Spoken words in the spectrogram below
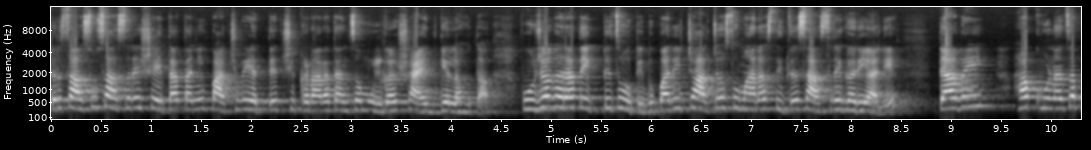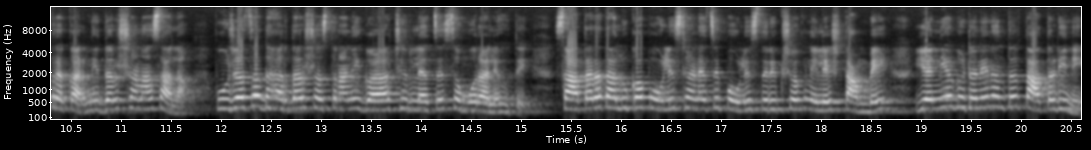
तर सासू सासरे शेतात आणि पाचवी इयत्तेत शिकणारा त्यांचा मुलगा शाळेत गेला होता. पूजा घरात एकटीच होती. दुपारी चारच्या सुमारास तिचे सासरे घरी आले. त्यावेळी हा खुनाचा प्रकार निदर्शनास आला. पूजाचा धारदार शस्त्राने गळा चिरल्याचे समोर आले होते. सातारा तालुका पोलीस ठाण्याचे पोलीस निरीक्षक निलेश तांबे यांनी या घटनेनंतर तातडीने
